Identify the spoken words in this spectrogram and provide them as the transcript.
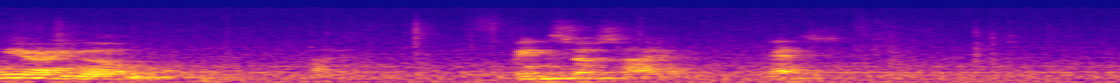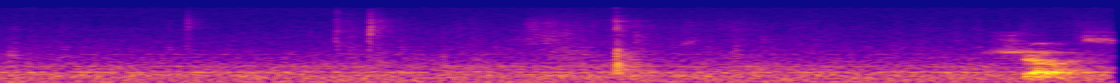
long hearing ago. Been so silent, yes? Show us.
